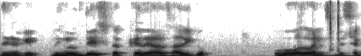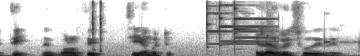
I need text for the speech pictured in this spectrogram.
നിങ്ങൾക്ക് നിങ്ങൾ ഉദ്ദേശിച്ചതൊക്കെ നേടാൻ സാധിക്കും. ഉപബോധ മനസ്സിന്റെ ശക്തി നിങ്ങൾക്ക് വളർത്തി ചെയ്യാൻ പറ്റും. എല്ലാവർക്കും ഒരു ചോദ്യം നേരുന്നു.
